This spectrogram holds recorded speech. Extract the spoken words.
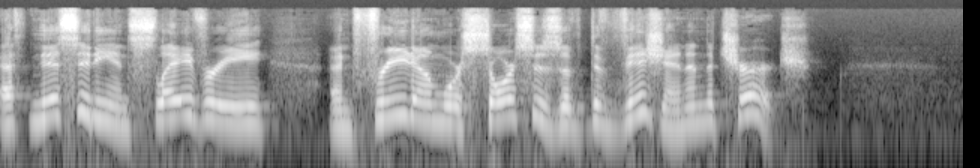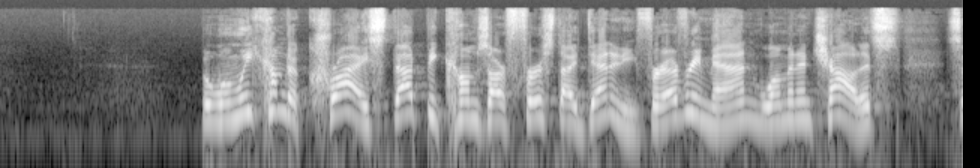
Ethnicity and slavery and freedom were sources of division in the church. But when we come to Christ, that becomes our first identity for every man, woman, and child. It's, it's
